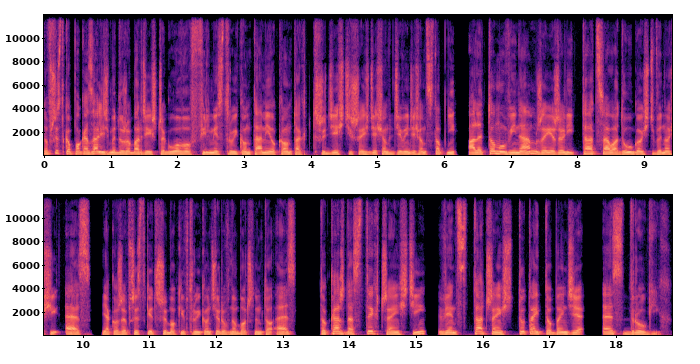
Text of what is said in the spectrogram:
To wszystko pokazaliśmy dużo bardziej szczegółowo w filmie z trójkątami o kątach 30, 60, 90 stopni, ale to mówi nam, że jeżeli ta cała długość wynosi s, jako że wszystkie trzy boki w trójkącie równobocznym to s, to każda z tych części, więc ta część tutaj to będzie s drugich.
